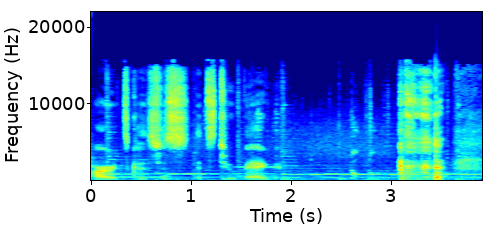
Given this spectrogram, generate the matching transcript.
parts because it's just it's too big.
